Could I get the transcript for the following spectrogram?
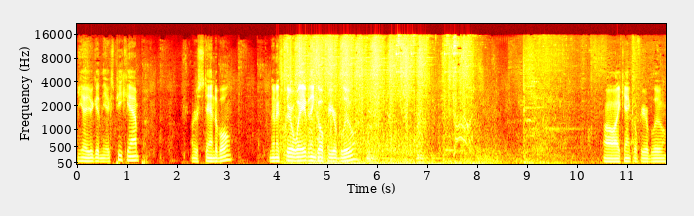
Yeah, you're getting the XP camp. Understandable. I'm gonna clear a wave and then go for your blue. Oh, I can't go for your blue.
